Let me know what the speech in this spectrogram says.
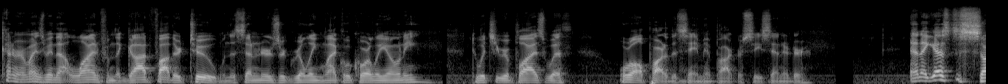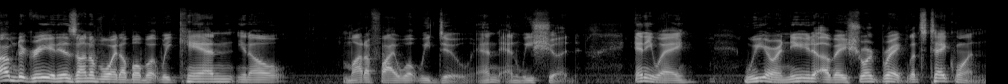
Kind of reminds me of that line from The Godfather 2 when the senators are grilling Michael Corleone, to which he replies with, We're all part of the same hypocrisy, Senator. And I guess to some degree it is unavoidable, but we can, you know, modify what we do, and, and we should. Anyway, we are in need of a short break. Let's take one.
